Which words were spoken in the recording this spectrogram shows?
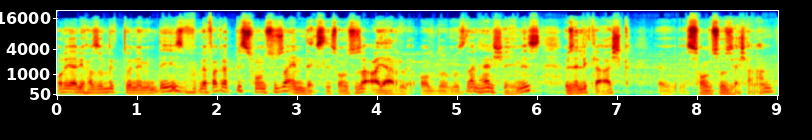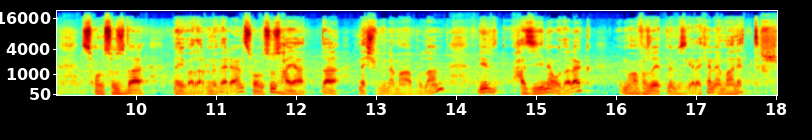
oraya bir hazırlık dönemindeyiz ve fakat biz sonsuza endeksli, sonsuza ayarlı olduğumuzdan her şeyimiz özellikle aşk e, sonsuz yaşanan, sonsuzda meyvelerini veren, sonsuz hayatta neşvü nema bulan bir hazine olarak muhafaza etmemiz gereken emanettir.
